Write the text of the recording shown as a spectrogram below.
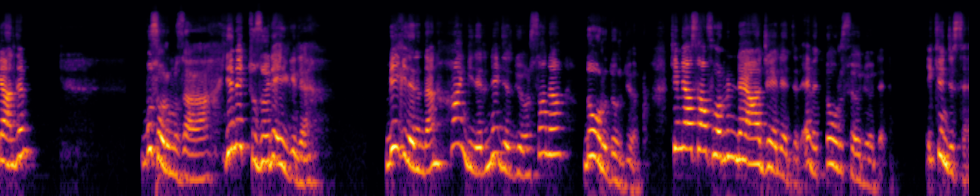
Geldim bu sorumuza. Yemek tuzu ile ilgili bilgilerinden hangileri nedir diyor sana doğrudur diyor. Kimyasal formül NaCl'dir. Evet doğru söylüyor dedim. İkincisi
